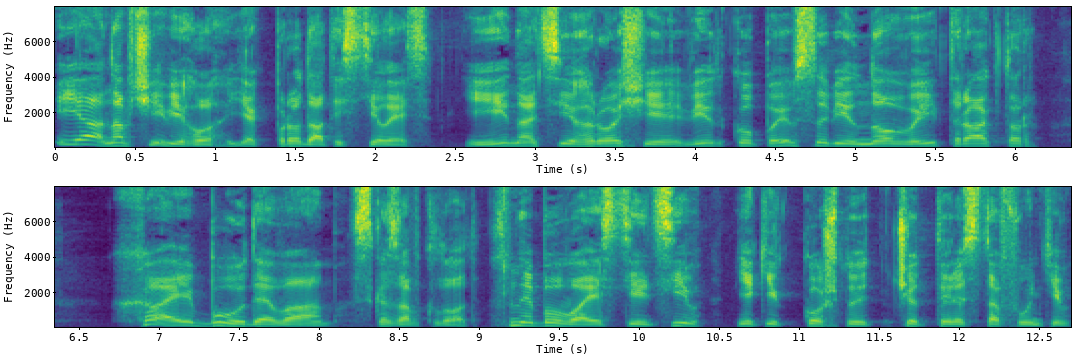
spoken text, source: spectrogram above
Я навчив його, як продати стілець, і на ці гроші він купив собі новий трактор. Хай буде вам, сказав Клод. Не буває стільців, які коштують 400 фунтів.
